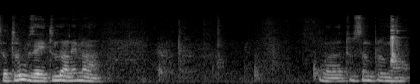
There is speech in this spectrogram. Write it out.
Surtout, vous avez tout dans les mains. Voilà, tout simplement.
